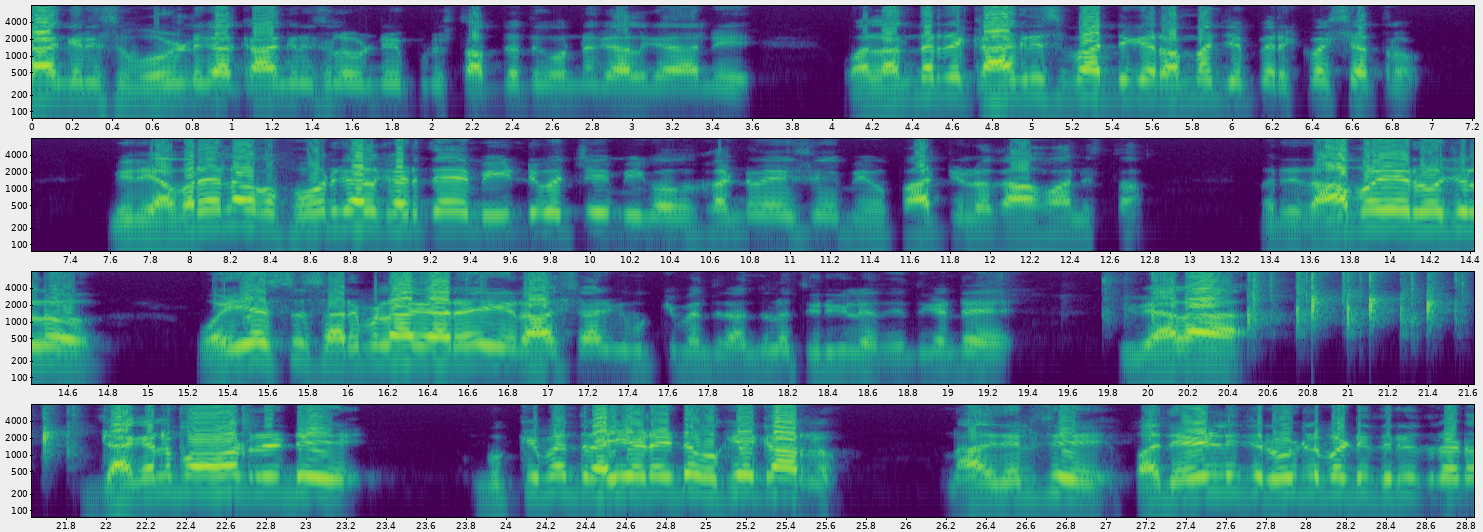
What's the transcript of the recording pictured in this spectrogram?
కాంగ్రెస్ ఓల్డ్గా కాంగ్రెస్లో ఉండి ఇప్పుడు స్తబ్దతగా ఉన్న వాళ్ళు కానీ వాళ్ళందరినీ కాంగ్రెస్ పార్టీకి రమ్మని చెప్పి రిక్వెస్ట్ చేస్తున్నాం. మీరు ఎవరైనా ఒక ఫోన్ కాల్ కడితే మీ ఇంటికి వచ్చి మీకు ఒక కండు వేసి మేము పార్టీలోకి ఆహ్వానిస్తాం. మరి రాబోయే రోజుల్లో వైఎస్ శర్మిలా గారే ఈ రాష్ట్రానికి ముఖ్యమంత్రి అందులో తిరిగిలేదు ఎందుకంటే ఈవేళ జగన్మోహన్ రెడ్డి ముఖ్యమంత్రి అయ్యాడంటే ఒకే కారణం. నాకు తెలిసి పదేళ్ళ నుంచి రోడ్లు పట్టి తిరుగుతున్నాడు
